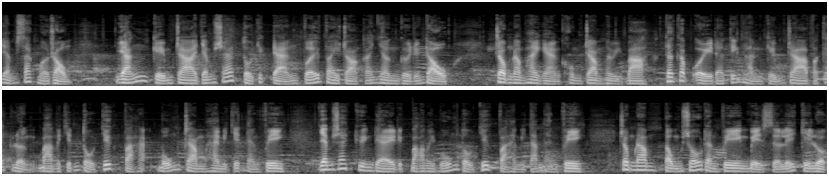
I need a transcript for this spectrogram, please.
giám sát mở rộng, gắn kiểm tra giám sát tổ chức đảng với vai trò cá nhân người đứng đầu. Trong năm 2023, các cấp ủy đã tiến hành kiểm tra và kết luận 39 tổ chức và 429 đảng viên, giám sát chuyên đề được 34 tổ chức và 28 đảng viên. Trong năm, tổng số đảng viên bị xử lý kỷ luật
